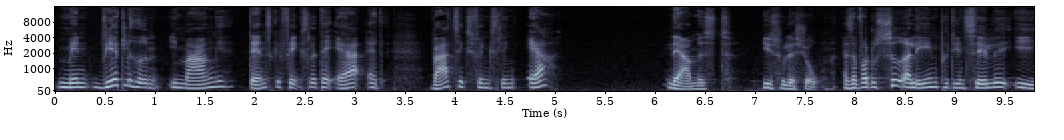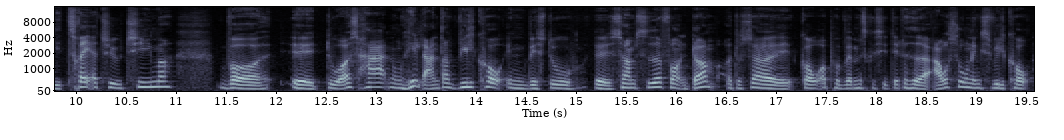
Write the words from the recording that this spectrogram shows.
Men virkeligheden i mange danske fængsler, det er, at varetægtsfængsling er nærmest isolation. Altså hvor du sidder alene på din celle i 23 timer, hvor øh, du også har nogle helt andre vilkår, end hvis du øh, som sidder for en dom, og du så øh, går over på, hvad man skal sige, det der hedder afsoningsvilkår.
